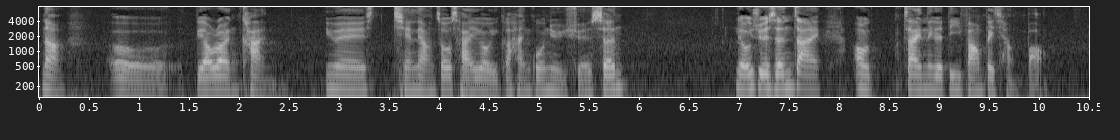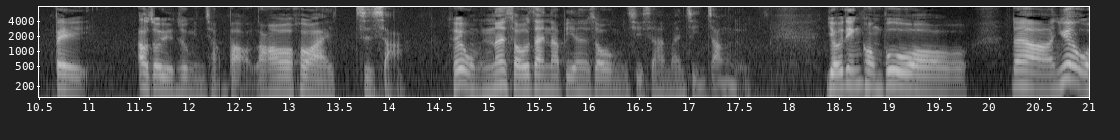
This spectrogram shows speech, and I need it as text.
那呃，不要乱看，因为前两周才有一个韩国女学生，留学生在澳在那个地方被强暴，被澳洲原住民强暴，然后后来自杀。所以我们那时候在那边的时候，我们其实还蛮紧张的。有点恐怖哦，对啊，因为我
